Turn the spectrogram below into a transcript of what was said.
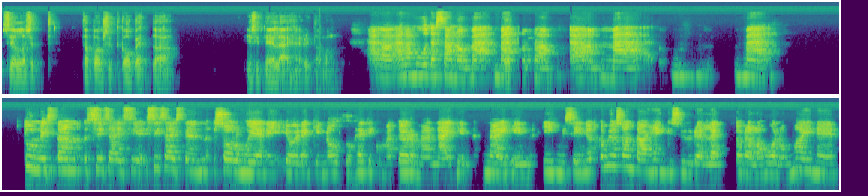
sellaiset tapaukset, jotka opettaa ja sitten ne elää ihan eri tavalla. Älä, älä muuta sano, mä, mä, tota, ää, mä, mä tunnistan sisäisi, sisäisten solmujeni joidenkin nousu heti, kun mä törmään näihin, näihin ihmisiin, jotka myös antaa henkisyydelle todella huonon maineen,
